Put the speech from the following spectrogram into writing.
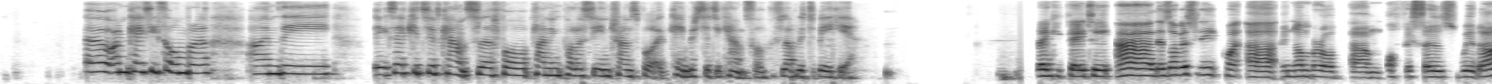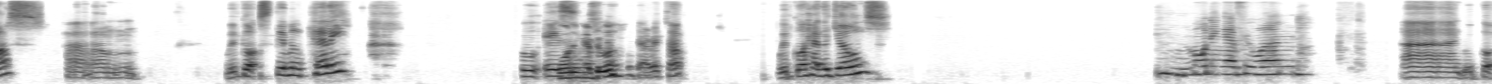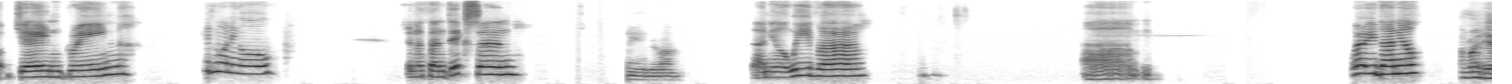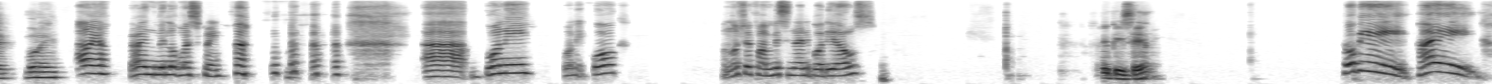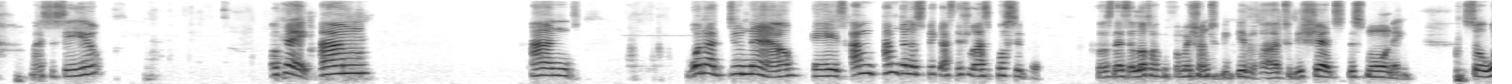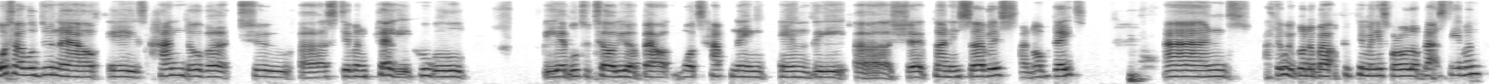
Oh, I'm Katie Thornburrow. I'm the Executive Councillor for Planning Policy and Transport at Cambridge City Council. It's lovely to be here. Thank you, Katie. Uh, there's obviously quite uh, a number of um, officers with us. Um, we've got Stephen Kelly, who is Morning, everyone. Director. We've got Heather Jones. Morning, everyone. And we've got Jane Green, Good morning, all. Jonathan Dixon, Morning, everyone. Daniel Weaver. Um, where are you, Daniel? I'm right here. Morning. Oh yeah, right in the middle of my screen. uh, Bonnie, Bonnie Quark. I'm not sure if I'm missing anybody else. Toby's here. Toby, hi, nice to see you. Okay, um, and what I do now is I'm I'm going to speak as little as possible because there's a lot of information to be given uh, to be shared this morning. So what I will do now is hand over to uh, Stephen Kelly, who will be able to tell you about what's happening in the uh, shared planning service, an update. And I think we've got about 15 minutes for all of that, Stephen.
